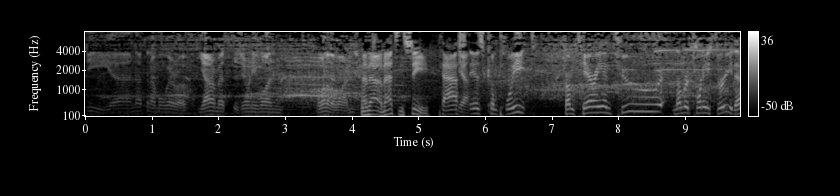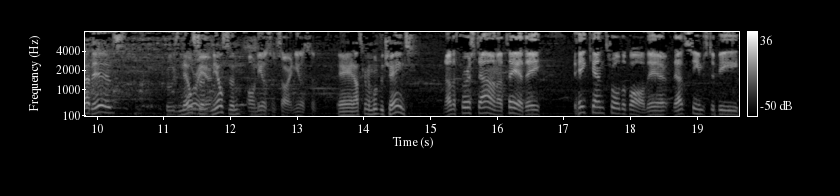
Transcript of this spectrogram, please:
D, uh, not that I'm aware of. Yarmouth is the only one, one of the ones. And that, that's in C. Pass Yeah. is complete from Terrian to number 23. That is Cruz Nielsen. Poirier. Nielsen. Oh, Nielsen, sorry, Nielsen. And that's going to move the chains. Another first down. I'll tell you, they they can throw the ball. There, that seems to be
